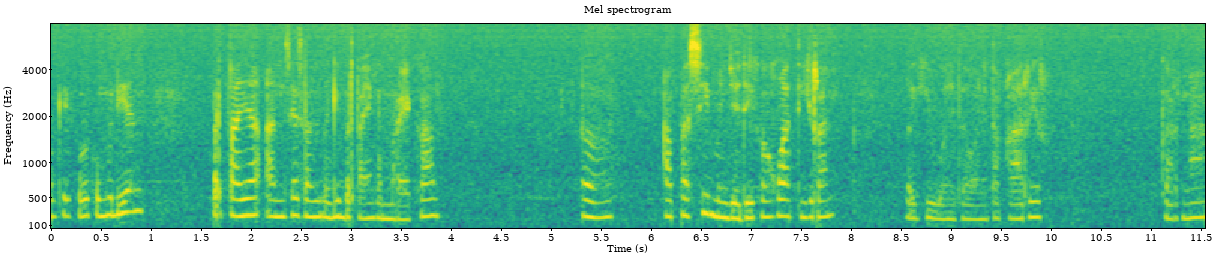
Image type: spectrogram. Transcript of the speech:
oke kalau kemudian pertanyaan saya selalu lagi bertanya ke mereka uh, apa sih menjadi kekhawatiran bagi wanita-wanita karir? Karena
